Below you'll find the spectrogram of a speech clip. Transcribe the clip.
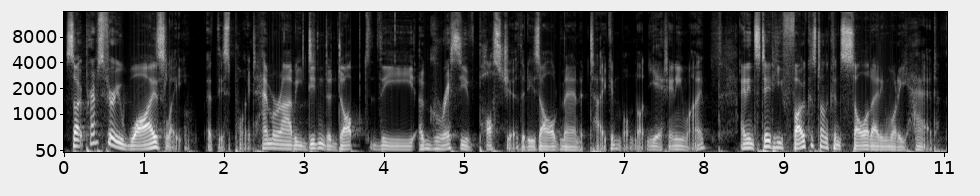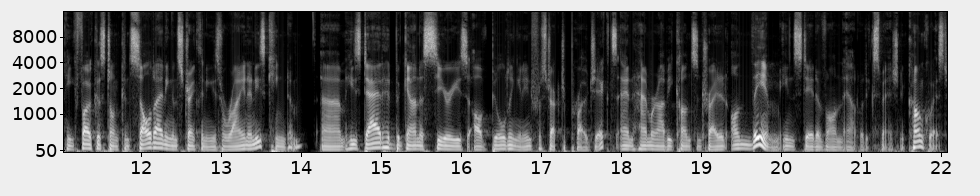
So, perhaps very wisely at this point, Hammurabi didn't adopt the aggressive posture that his old man had taken, well, not yet anyway, and instead he focused on consolidating what he had. He focused on consolidating and strengthening his reign and his kingdom. Um, his dad had begun a series of building and infrastructure projects, and Hammurabi concentrated on them instead of on outward expansion and conquest.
